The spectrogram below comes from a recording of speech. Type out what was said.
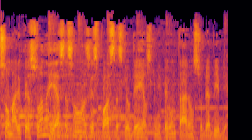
Eu sou Mário Persona e essas são as respostas que eu dei aos que me perguntaram sobre a Bíblia.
